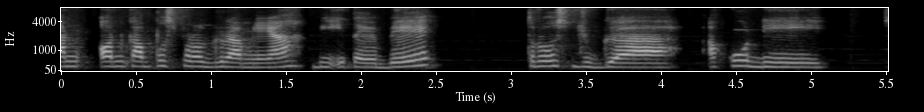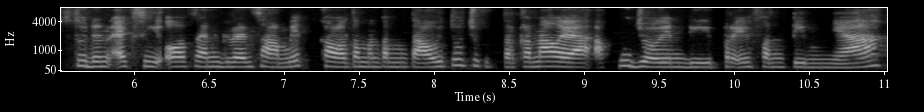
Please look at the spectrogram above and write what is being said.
on campus programnya di ITB terus juga aku di Student XCO 10 Grand Summit. Kalau teman-teman tahu itu cukup terkenal ya. Aku join di pre-event timnya.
